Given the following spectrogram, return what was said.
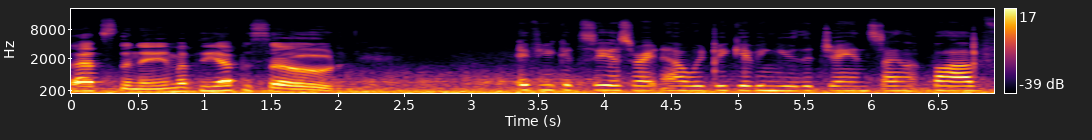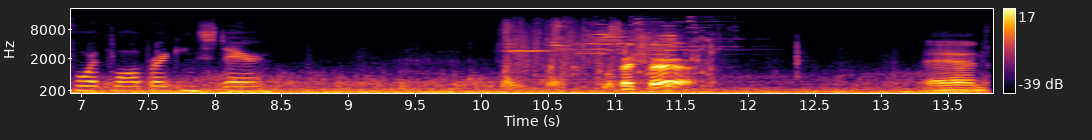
that's the name of the episode. If you could see us right now, we'd be giving you the Jay and Silent Bob fourth wall breaking stare. For sure. And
